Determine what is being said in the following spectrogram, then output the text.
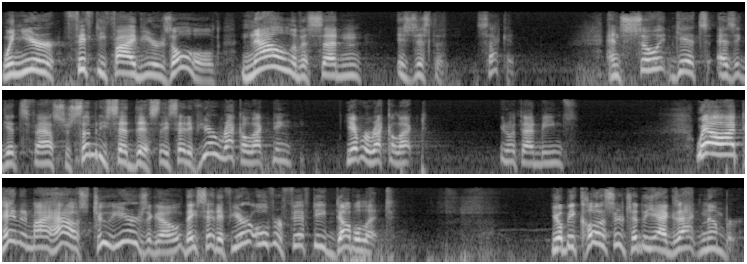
when you're 55 years old, now all of a sudden is just a second. And so it gets as it gets faster. Somebody said this. They said, if you're recollecting, you ever recollect? You know what that means? Well, I painted my house two years ago. They said, if you're over 50, double it. You'll be closer to the exact number.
